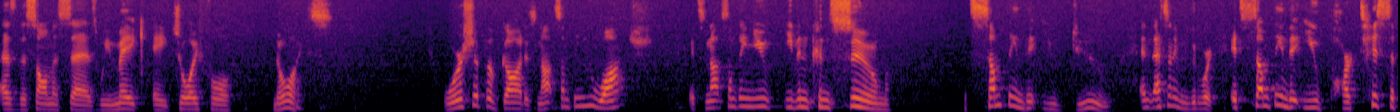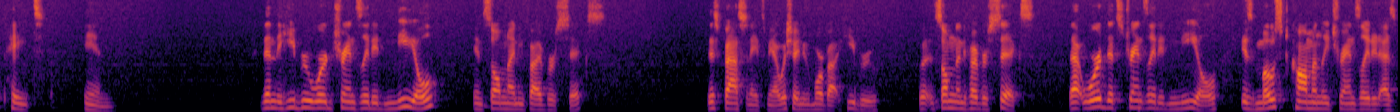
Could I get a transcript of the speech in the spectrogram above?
As the psalmist says, we make a joyful noise. Worship of God is not something you watch, it's not something you even consume, it's something that you do. And that's not even a good word. It's something that you participate in. Then the Hebrew word translated kneel in Psalm 95, verse 6. This fascinates me. I wish I knew more about Hebrew. But in Psalm 95, verse 6, that word that's translated kneel is most commonly translated as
